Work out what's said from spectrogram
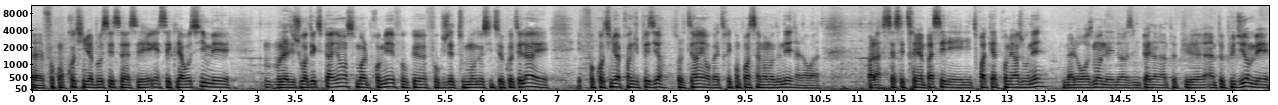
Euh, faut qu'on continue à bosser, ça, c'est clair aussi. Mais on a des joueurs d'expérience. Moi, le premier, il faut que, faut que j'aide tout le monde aussi de ce côté-là. Et il faut continuer à prendre du plaisir sur le terrain et on va être récompensé à un moment donné. Alors, euh, voilà, ça s'est très bien passé les, les 3-4 premières journées. Malheureusement, on est dans une période un peu plus, dure, mais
